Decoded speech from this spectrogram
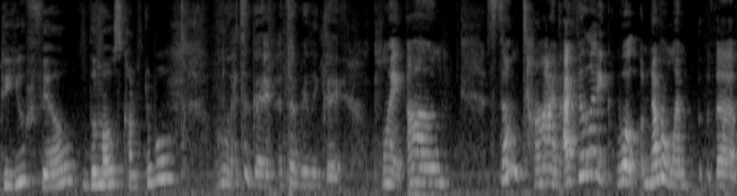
do you feel the most comfortable? Oh, that's a good. That's a really good point. Um, sometimes I feel like, well, number one, the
